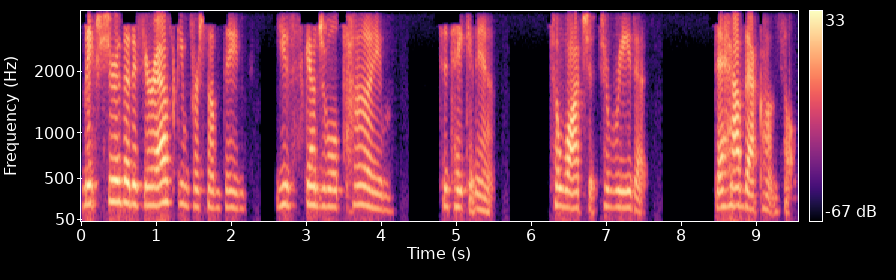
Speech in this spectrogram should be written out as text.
Make sure that if you're asking for something, you've scheduled time to take it in, to watch it, to read it, to have that consult.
